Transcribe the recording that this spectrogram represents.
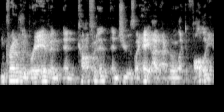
incredibly brave and, and confident, and she was like, "Hey, I'd, I'd really like to follow you."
